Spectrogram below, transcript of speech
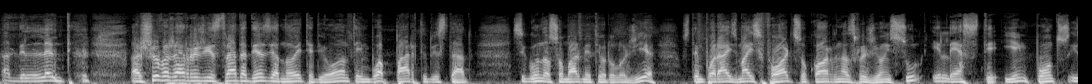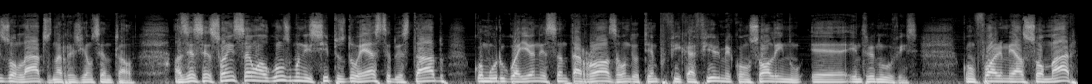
adelante. A chuva já é registrada desde a noite de ontem em boa parte do estado. Segundo a Somar Meteorologia, os temporais mais fortes ocorrem nas regiões sul e leste e em pontos isolados na região central. As exceções são alguns municípios do oeste do estado, como Uruguaiana e Santa Rosa, onde o tempo fica firme com sol em, eh, entre nuvens. Conforme a Somar,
